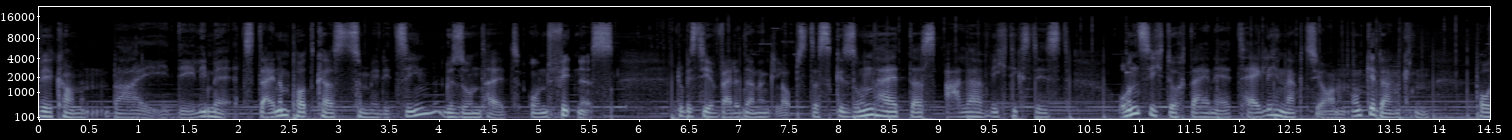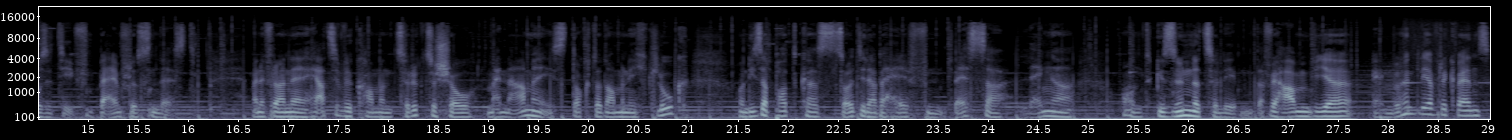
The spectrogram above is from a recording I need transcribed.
willkommen bei DailyMed, deinem Podcast zu Medizin, Gesundheit und Fitness. Du bist hier, weil du daran glaubst, dass Gesundheit das Allerwichtigste ist und sich durch deine täglichen Aktionen und Gedanken positiv beeinflussen lässt. Meine Freunde, herzlich willkommen zurück zur Show. Mein Name ist Dr. Dominik Klug und dieser Podcast sollte dir dabei helfen, besser, länger und gesünder zu leben. Dafür haben wir in wöchentlicher Frequenz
